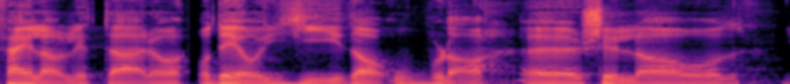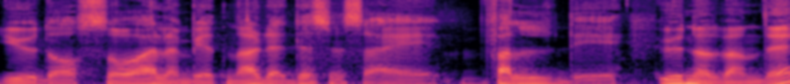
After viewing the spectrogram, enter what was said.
feila litt der. Og, det å gi da Ola skylda og Judas og hele den biten der, det, det syns jeg er veldig unødvendig.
